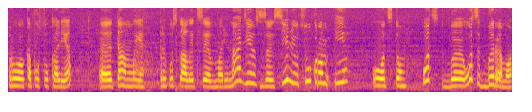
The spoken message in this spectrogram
про капусту кале. Е, Там ми припускали це в маринаді з сіллю, цукром і оцтом. Оцт, оцет беремо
